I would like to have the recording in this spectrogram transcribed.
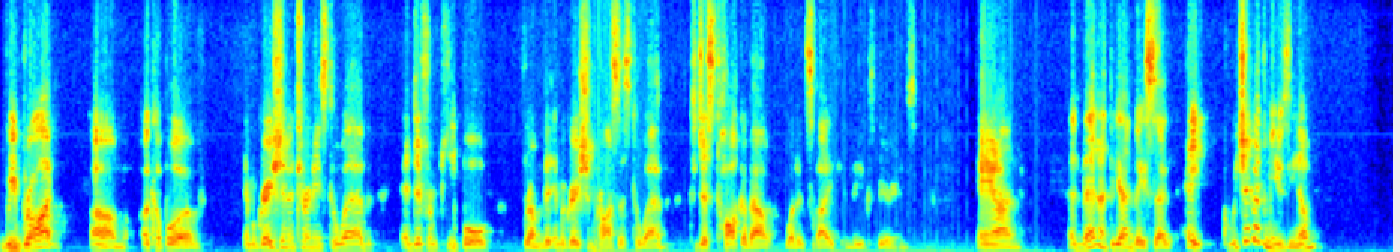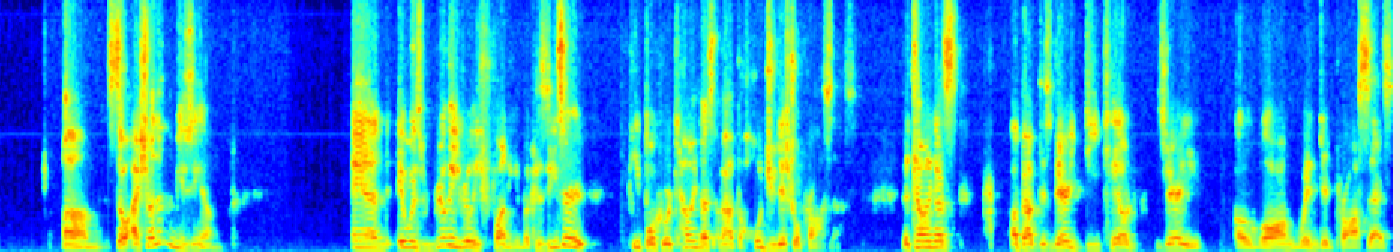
We brought um, a couple of immigration attorneys to Webb and different people from the immigration process to Webb to just talk about what it's like in the experience. And and then at the end they said, "Hey, can we check out the museum?" Um, so I showed them the museum, and it was really really funny because these are people who are telling us about the whole judicial process. They're telling us about this very detailed, this very uh, long-winded process,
